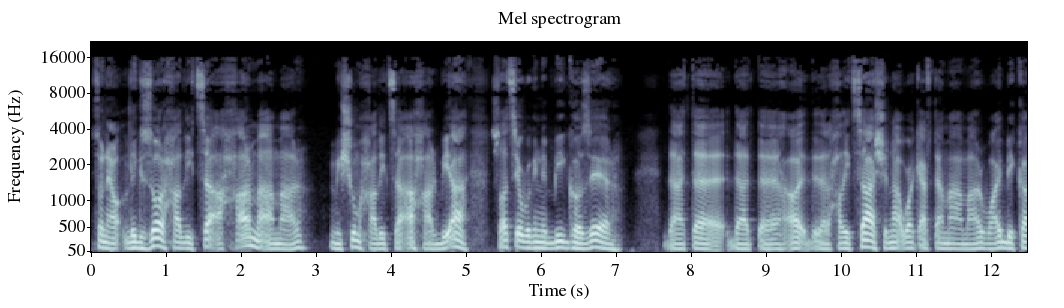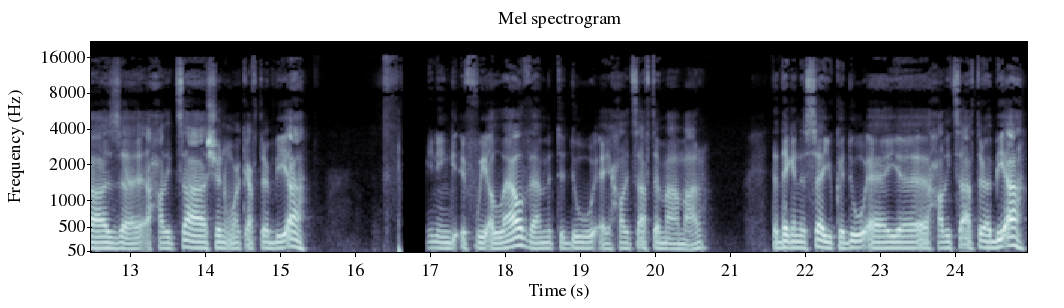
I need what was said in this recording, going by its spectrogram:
So now ligzor halitza ahar ma'amar mishum halitza ahar bi'ah. So let's say we're going to be gozer that uh, that uh, that halitza should not work after ma'amar. Why? Because uh, halitza shouldn't work after bi'ah. Meaning, if we allow them to do a halitza after ma'amar, then they're going to say you could do a uh, halitza after a bi'ah,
